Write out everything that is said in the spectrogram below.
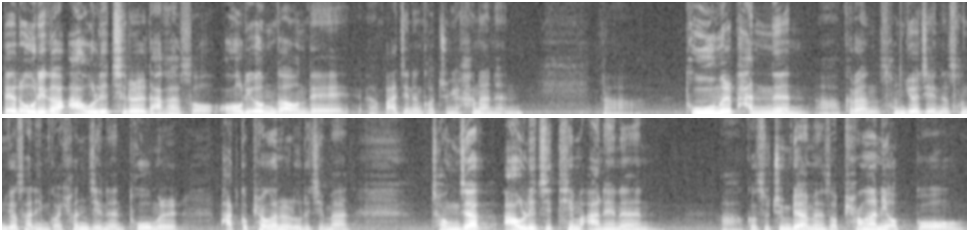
때로 우리가 아울리치를 나가서 어려움 가운데 빠지는 것 중에 하나는 아, 도움을 받는 아, 그런 선교지에 있는 선교사님과 현지는 도움을 받고 평안을 누르지만 정작 아울리치 팀 안에는 아, 그것을 준비하면서 평안이 없고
